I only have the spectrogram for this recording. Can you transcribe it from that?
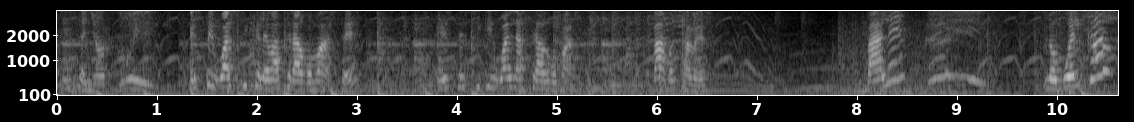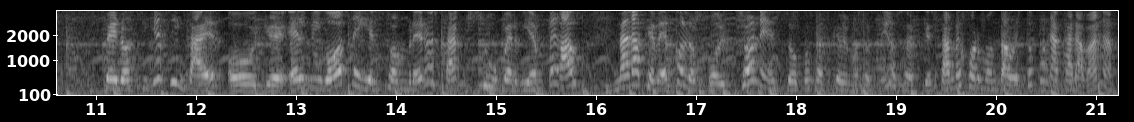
Sí, señor Uy, Este igual sí que le va a hacer algo más, ¿eh? Este sí que igual le hace algo más Vamos a ver ¿Vale? ¿Lo vuelca? Pero sigue sin caer. Oye, el bigote y el sombrero están súper bien pegados. Nada que ver con los colchones o cosas que vemos así. O sea, es que está mejor montado esto que una caravana.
